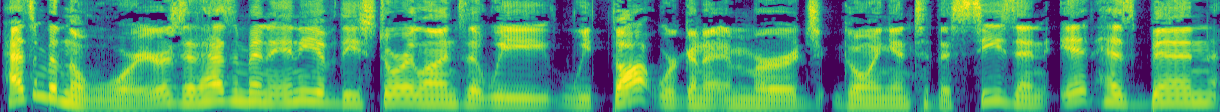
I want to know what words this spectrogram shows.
hasn't been the Warriors. It hasn't been any of these storylines that we we thought were going to emerge going into the season. It has been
